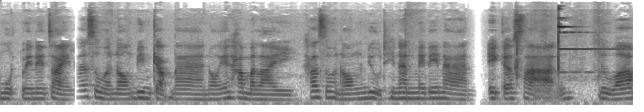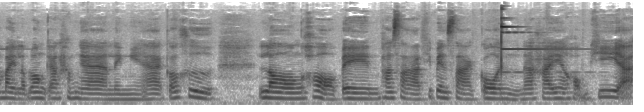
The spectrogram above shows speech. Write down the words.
หมุดไว้ในใจ ถ้าสมมติว่าน้องบินกลับมา น้องจะทำอะไร ถ้าสมมติน้องอยู่ที่นั่นไม่ได้นาน เอกสาร หรือว่าใบรับรองการทำงานอะไรเงี้ยก็คือลองขอเป็นภาษาที่เป็นสากลนะคะ อย่างของพี่อะ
